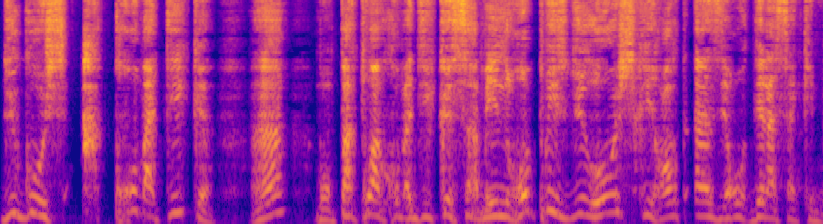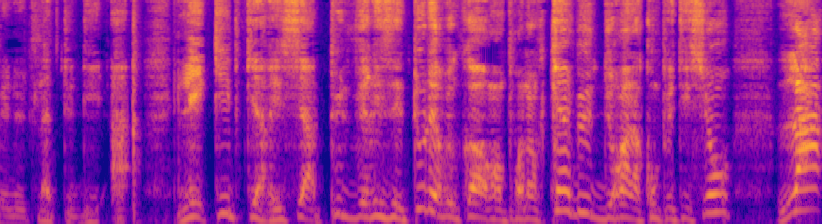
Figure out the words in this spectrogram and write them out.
du gauche acrobatique, hein. Bon, pas trop acrobatique que ça, mais une reprise du gauche qui rentre 1-0 dès la cinquième minute. Là, tu te dis, ah, l'équipe qui a réussi à pulvériser tous les records en prenant qu'un but durant la compétition, là,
